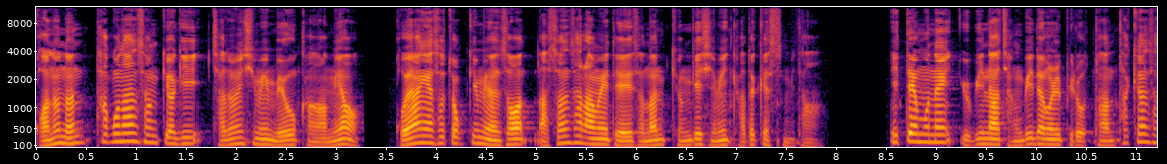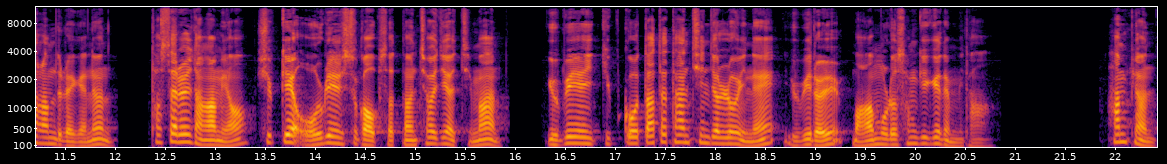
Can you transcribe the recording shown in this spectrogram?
관우는 타고난 성격이 자존심이 매우 강하며 고향에서 쫓기면서 낯선 사람에 대해서는 경계심이 가득했습니다. 이 때문에 유비나 장비 등을 비롯한 탁현 사람들에게는 텃세를 당하며 쉽게 어울릴 수가 없었던 처지였지만 유비의 깊고 따뜻한 친절로 인해 유비를 마음으로 섬기게 됩니다. 한편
